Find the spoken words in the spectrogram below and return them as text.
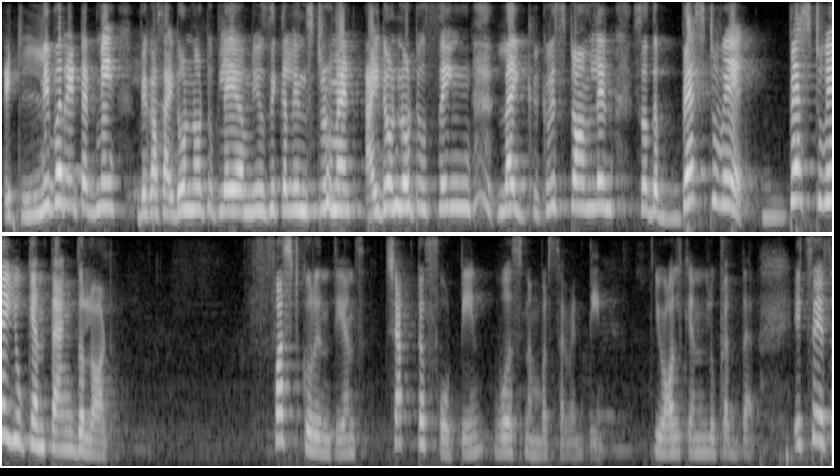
It liberated me because I don't know to play a musical instrument. I don't know to sing like Chris Tomlin. So the best way, best way you can thank the Lord. 1 Corinthians chapter 14, verse number 17. You all can look at that. It says,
